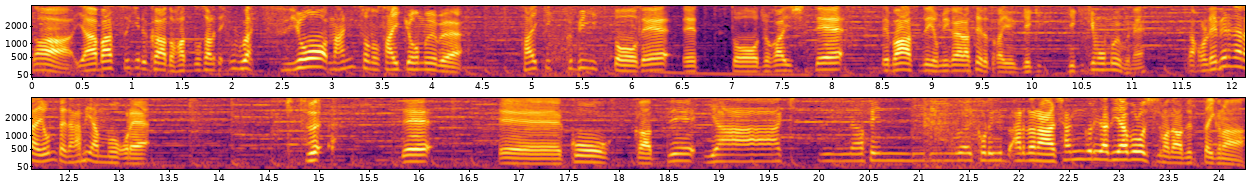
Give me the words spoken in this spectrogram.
さあやばすぎるカード発動されてうわ強っ。何その最強ムーブ。サイキックビーストでえっと除外してでバースで蘇らせるとかいう激激キモムーブね。これレベルなら4体並ぶやんもうこれ。きつでえー、効果でいやーきついなフェンリルは。これあれだなシャングリラディアボロシスまでは絶対行くな。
